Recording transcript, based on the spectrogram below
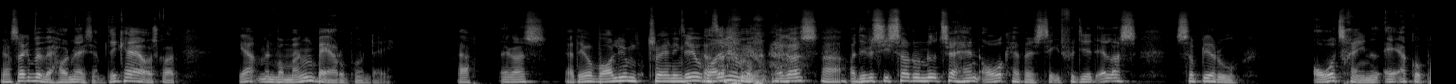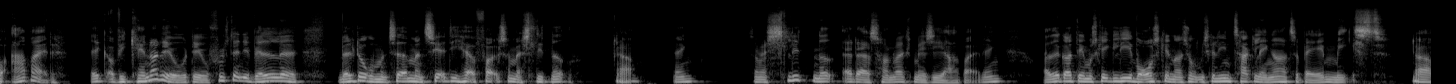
Ja. Så kan vi være håndværksam. Det kan jeg også godt. Ja, men hvor mange bærer du på en dag? Ja. Ikke også? Ja, det er jo volume training. Det er jo volume, altså. jo, ikke også? Ja. Og det vil sige, så er du nødt til at have en overkapacitet, fordi at ellers så bliver du overtrænet af at gå på arbejde. Ikke? Og vi kender det jo, det er jo fuldstændig vel, øh, veldokumenteret, at man ser de her folk, som er slidt ned. Ja. Ikke? Som er slidt ned af deres håndværksmæssige arbejde. Ikke? Og jeg ved godt, det er måske ikke lige vores generation. Vi skal lige en tak længere tilbage mest. Ja.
